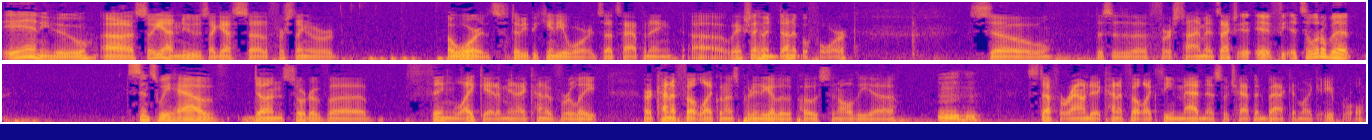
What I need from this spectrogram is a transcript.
Anywho, uh, so yeah, news. I guess uh, the first thing were awards, WP Candy Awards. That's happening. Uh, we actually haven't done it before, so this is the first time. It's actually it, it, it's a little bit since we have done sort of a thing like it. I mean, I kind of relate, or I kind of felt like when I was putting together the posts and all the uh, hmm stuff around it, it kind of felt like Theme Madness, which happened back in like April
